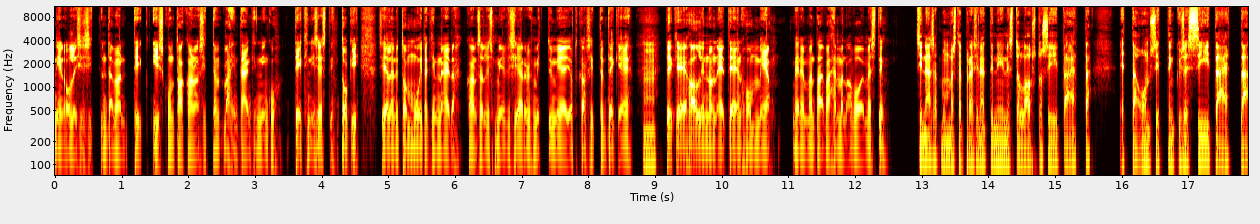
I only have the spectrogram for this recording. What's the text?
niin olisi sitten tämän iskun takana sitten vähintäänkin niin kuin teknisesti. Toki siellä nyt on muitakin näitä kansallismielisiä ryhmittymiä, jotka sitten tekee, mm. tekee hallinnon eteen hommia enemmän tai vähemmän avoimesti sinänsä mun mielestä presidentti Niinistön lausunto siitä, että, että on sitten kyse siitä, että,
